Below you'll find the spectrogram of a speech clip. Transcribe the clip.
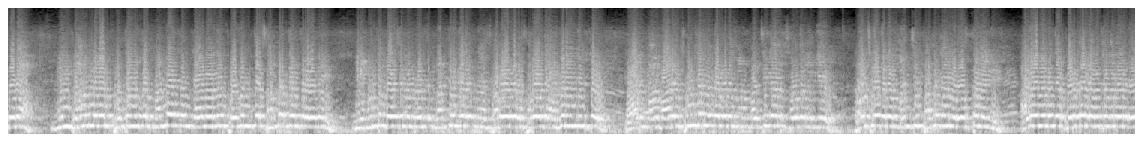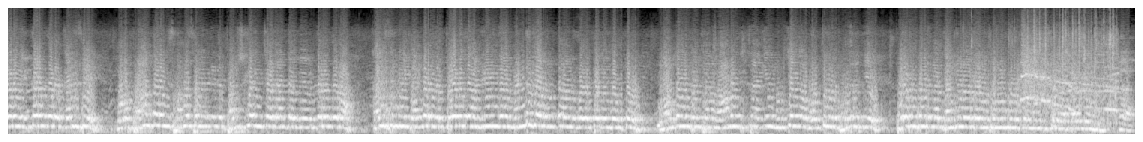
కూడా మీ గ్రామంలో ప్రజలతో మమేకం కావాలి ప్రజలతో సంప్రదించాలని మీ ముందుకు వచ్చినటువంటి మంత్రి గారికి నేను సర్వదా సర్వదా అభినందిస్తూ వారి నా వారి సూచనలతో కూడా మన మత్స్యకారుల సోదరులకి భవిష్యత్తులో మంచి పథకాలు వస్తాయని అదేవిధంగా పేద రామచంద్ర గారు ఇద్దరం కూడా కలిసి మన ప్రాంతానికి సమస్యలన్నింటినీ పరిష్కరించాలంటే మేమిద్దరం కూడా కలిసి మీకు అందరికీ తోడుగా నీళ్ళుగా మెండుగా ఉంటామని కూడా తెలియజేస్తూ ఈ అందరూ పెంచిన రామకృష్ణకి ముఖ్యంగా ఒత్తుల ప్రజలకి పేరు పేరుగా ధన్యవాదాలు తెలియజేస్తున్నాను.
